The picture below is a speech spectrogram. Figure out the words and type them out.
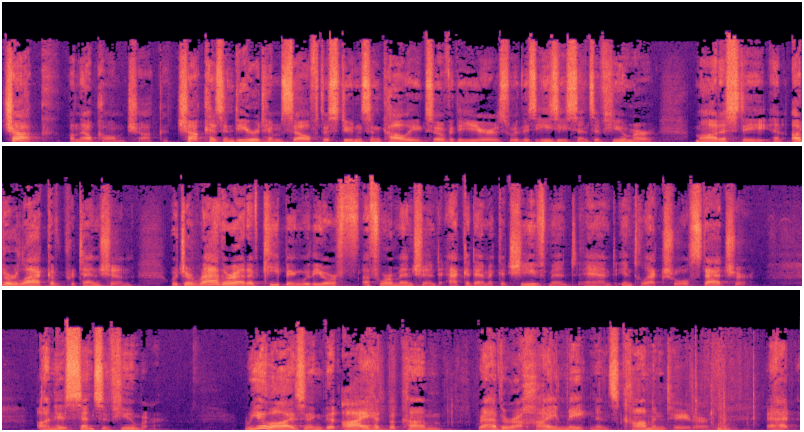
Chuck, I'll now call him Chuck, Chuck has endeared himself to students and colleagues over the years with his easy sense of humor, modesty, and utter lack of pretension, which are rather out of keeping with the aforementioned academic achievement and intellectual stature. On his sense of humor, realizing that I had become rather a high maintenance commentator at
